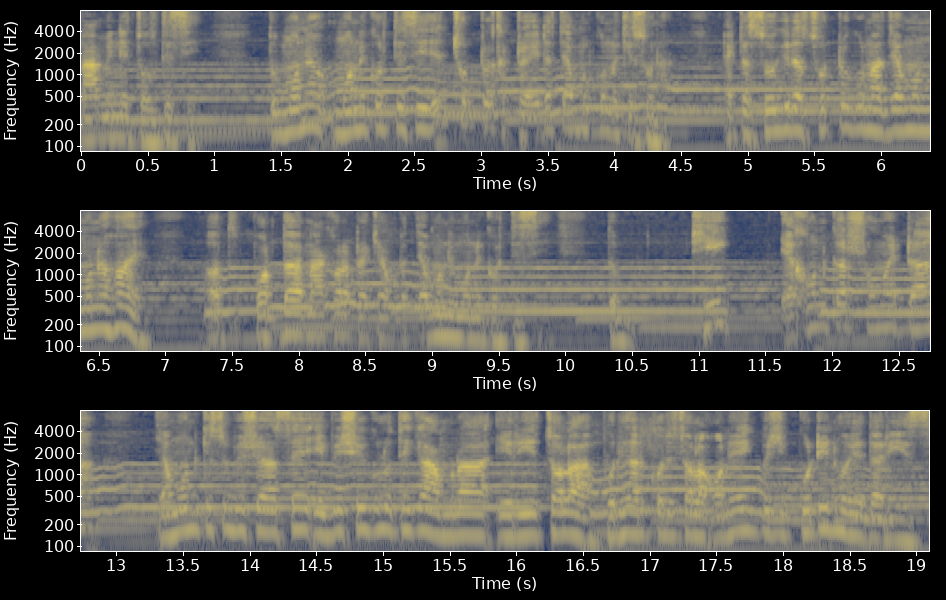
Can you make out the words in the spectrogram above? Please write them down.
না মেনে চলতেছি। তো মনে মনে করতেছি ছোট্ট খাট্ট, এটা তেমন কোনো কিছু না। একটা সগিরা ছোট্ট গুণা যেমন মনে হয় পর্দা না করাটাকে আমরা তেমনই মনে করতেছি। তো ঠিক এখনকার সময়টা এমন কিছু বিষয় আছে, এই বিষয়গুলো থেকে আমরা এড়িয়ে চলা, পরিহার করে চলা অনেক বেশি কঠিন হয়ে দাঁড়িয়েছে।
